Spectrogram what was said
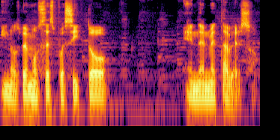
Y nos vemos despuesito en el metaverso.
